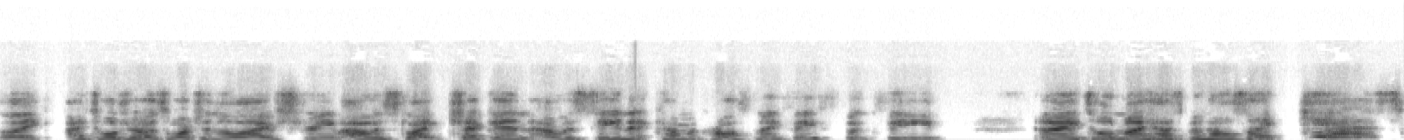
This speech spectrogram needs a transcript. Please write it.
like, I told you I was watching the live stream, I was like checking, I was seeing it come across my Facebook feed. And I told my husband, I was like, yes.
